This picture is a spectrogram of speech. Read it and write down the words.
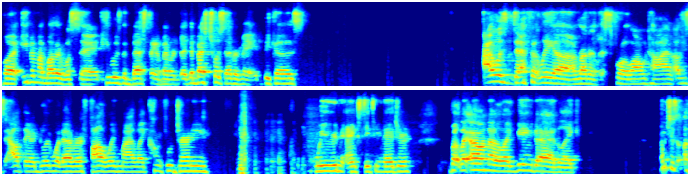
But even my mother will say he was the best thing I've ever, the best choice I ever made because I was definitely uh, rudderless for a long time. I was just out there doing whatever, following my like kung fu journey weird and angsty teenager. But like I don't know, like being dad, like which is uh,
